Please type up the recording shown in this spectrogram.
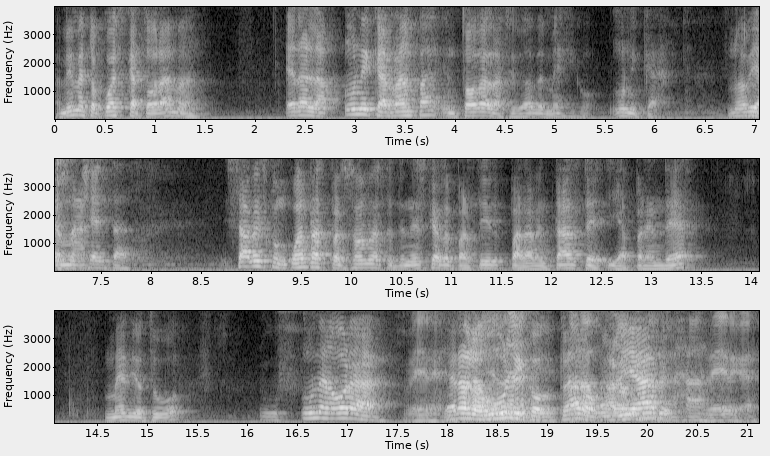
a mí me tocó Escatorama, era la única rampa en toda la Ciudad de México, única, no había los más. ochentas. ¿Sabes con cuántas personas te tenías que repartir para aventarte y aprender? Medio tubo. Uf. Una hora. Verga. Era lo único, güey, claro. Había. Verga.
